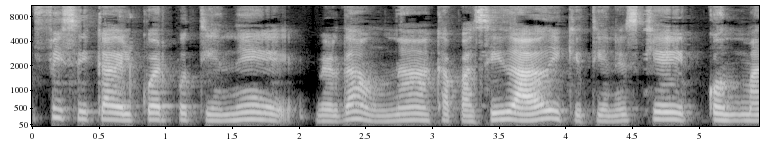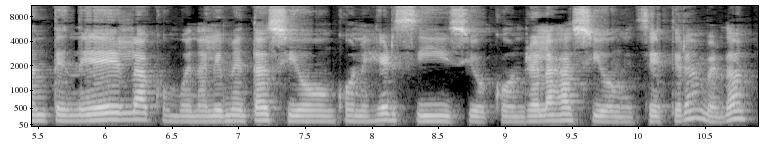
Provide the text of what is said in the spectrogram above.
física del cuerpo tiene, ¿verdad? Una capacidad y que tienes que mantenerla con buena alimentación, con ejercicio, con relajación, etcétera, ¿verdad?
